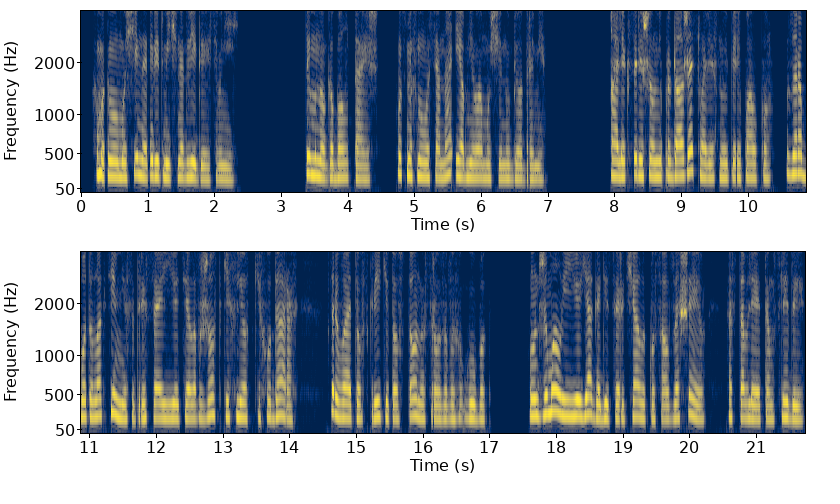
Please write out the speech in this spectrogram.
— хмыкнул мужчина, ритмично двигаясь в ней. «Ты много болтаешь», — усмехнулась она и обняла мужчину бедрами. Алекс решил не продолжать словесную перепалку. Заработал активнее, сотрясая ее тело в жестких, хлестких ударах, срывая то вскрики, то стоны с розовых губок. Он сжимал ее ягодицы, рычал и кусал за шею, оставляя там следы.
